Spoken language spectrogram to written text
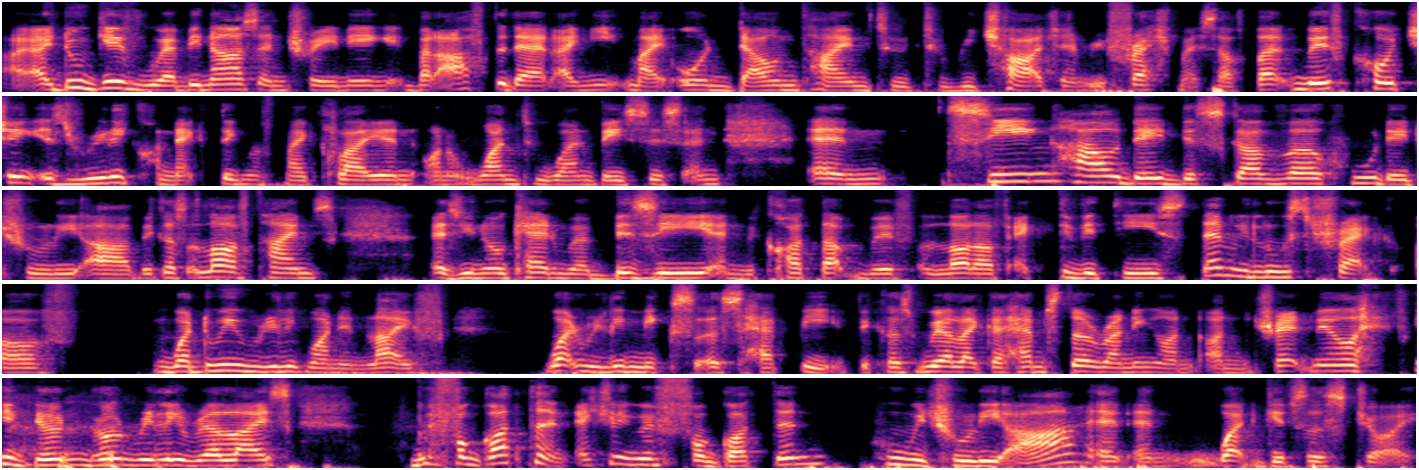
I, I do give webinars and training, but after that, I need my own downtime to, to recharge and refresh myself. But with coaching is really connecting with my client on a one-to-one basis and, and seeing how they discover who they truly are. Because a lot of times, as you know, Ken, we're busy and we caught up with a lot of activities. Then we lose track of what do we really want in life? What really makes us happy? Because we're like a hamster running on, on the treadmill. we don't, don't really realize we've forgotten. Actually, we've forgotten who we truly are and, and what gives us joy.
